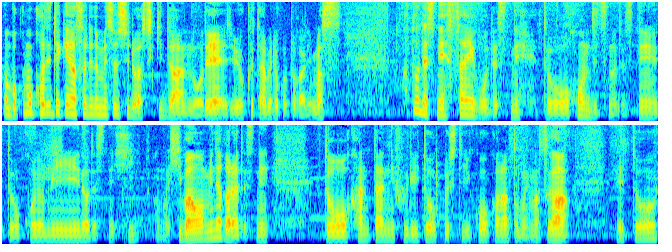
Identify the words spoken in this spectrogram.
まあ、僕も個人的にアサリの味噌汁は好きなのでよく食べることがありますあとですね最後ですね、えっと、本日のですね、えっと、暦のですね日あの非番を見ながらですね、えっと、簡単にフリートークしていこうかなと思いますが、えっと、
